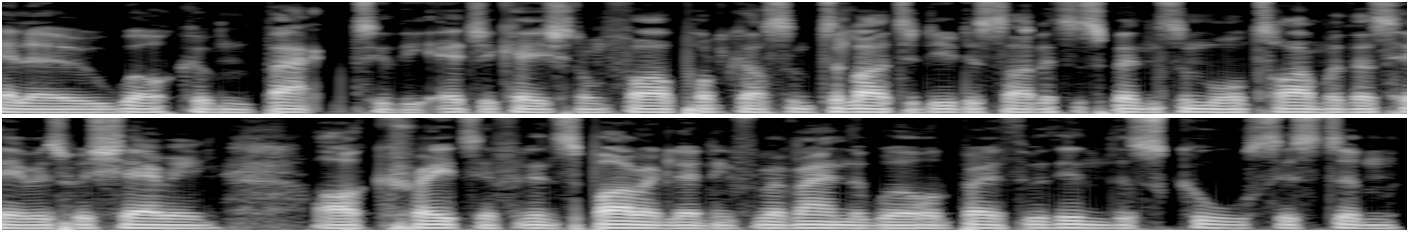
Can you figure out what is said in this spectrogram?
Hello, welcome back to the Education on Fire podcast. I'm delighted you decided to spend some more time with us here as we're sharing our creative and inspiring learning from around the world, both within the school system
